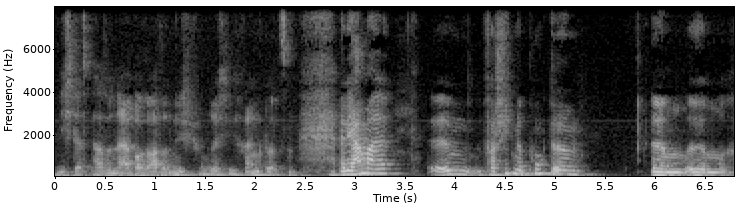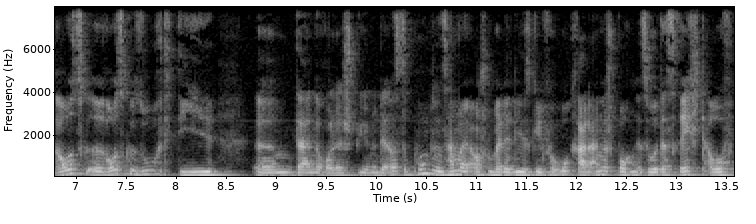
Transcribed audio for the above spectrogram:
Nicht das Personalberater nicht schon richtig ranklotzen. Äh, wir haben mal ähm, verschiedene Punkte ähm, ähm, raus, äh, rausgesucht, die ähm, da eine Rolle spielen. Und der erste Punkt, das haben wir ja auch schon bei der DSGVO gerade angesprochen, ist so das Recht auf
